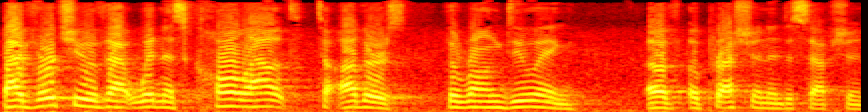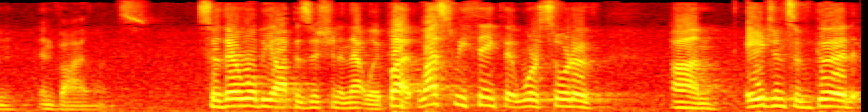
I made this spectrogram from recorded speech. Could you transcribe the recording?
by virtue of that witness, call out to others the wrongdoing of oppression and deception and violence. So there will be opposition in that way. But lest we think that we're sort of um, agents of good,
